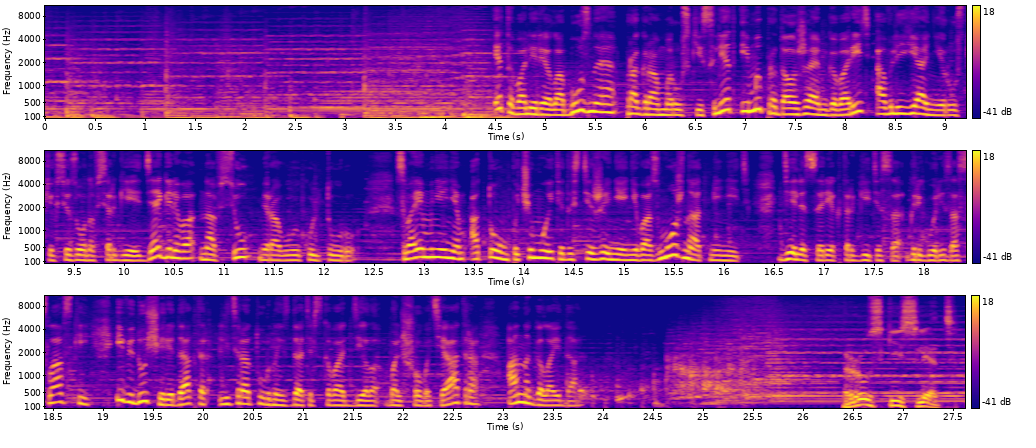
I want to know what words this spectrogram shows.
Это Валерия Лабузная, программа «Русский след», и мы продолжаем говорить о влиянии русских сезонов Сергея Дягилева на всю мировую культуру. Своим мнением о том, почему эти достижения невозможно отменить, делится ректор ГИТИСа Григорий Заславский и ведущий редактор литературно-издательского отдела Большого театра Анна Галайда. «Русский след»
